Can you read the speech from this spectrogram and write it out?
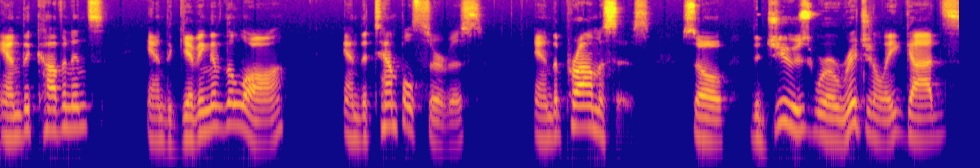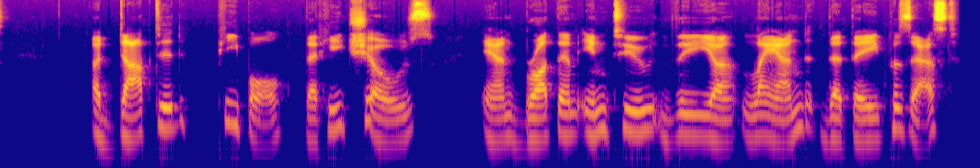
and the covenants, and the giving of the law, and the temple service, and the promises. So the Jews were originally God's adopted people that he chose and brought them into the uh, land that they possessed.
